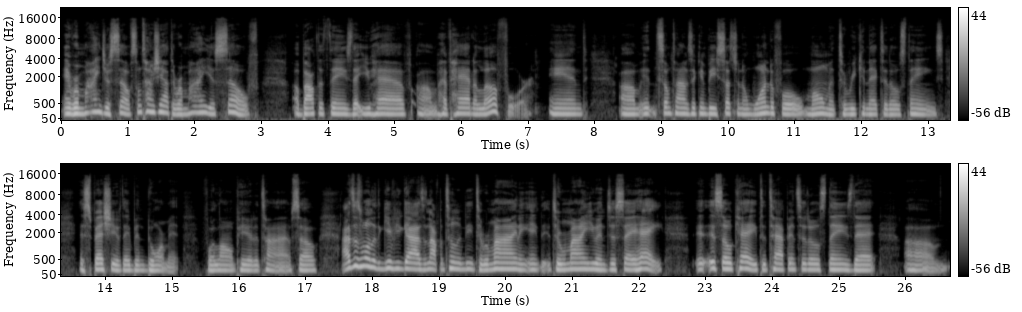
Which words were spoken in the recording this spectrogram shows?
and remind yourself. Sometimes you have to remind yourself about the things that you have um, have had a love for. And um, it, sometimes it can be such an, a wonderful moment to reconnect to those things especially if they've been dormant for a long period of time. So I just wanted to give you guys an opportunity to remind to remind you and just say, hey, it's okay to tap into those things that um,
